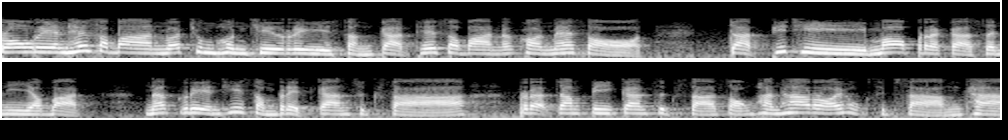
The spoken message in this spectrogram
โรงเรียนเทศบาลวัดชุมพลคีรีสังกัดเทศบาลนครแม่สอด จัดพิธีมอบประกาศนียบัตร นักเรียนที่สำเร็จการศึกษา ประจำปีการศึกษา 2563 ค่ะ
